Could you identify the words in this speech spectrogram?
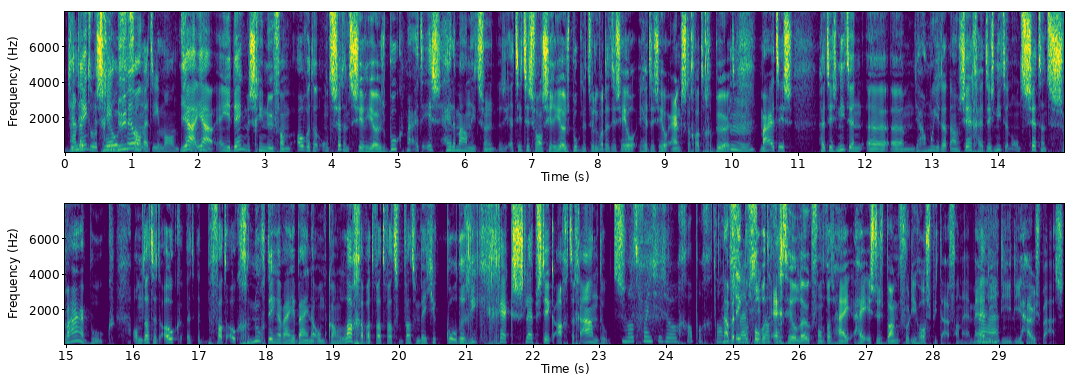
je en denkt misschien nu van met iemand. Ja, ja, en je denkt misschien nu van, oh, wat een ontzettend serieus boek. Maar het is helemaal niet zo. Het, het is wel een serieus boek natuurlijk, want het is heel, het is heel ernstig wat er gebeurt. Mm. Maar het is, het is niet een, uh, um, ja, hoe moet je dat nou zeggen? Het is niet een ontzettend zwaar boek, omdat het ook, het, het bevat ook genoeg dingen waar je bijna om kan lachen. Wat, wat, wat, wat een beetje kolderiek, gek, slapstick-achtig aandoet. Wat vond je zo grappig dan? Nou, wat ik bijvoorbeeld echt heel leuk vond, was hij, hij is dus bang voor die hospita van hem, hè? Die, die, die huisbaas.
